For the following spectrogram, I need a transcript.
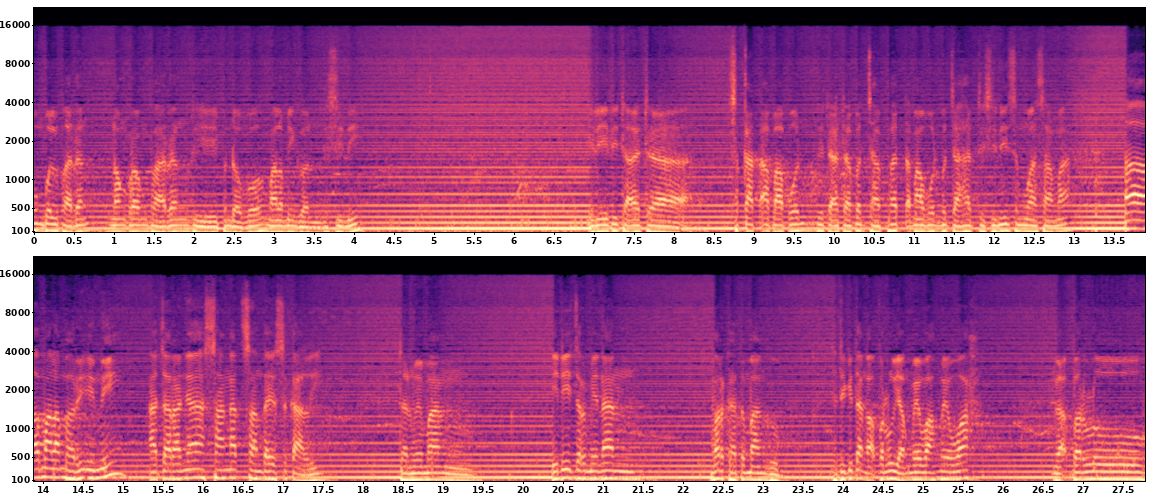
ngumpul bareng, nongkrong bareng di Pendopo malam mingguan di sini. Ini tidak ada sekat apa pun, tidak ada pejabat maupun pejahat di sini semua sama. Uh, malam hari ini acaranya sangat santai sekali dan memang ini cerminan warga Temanggung. Jadi kita nggak perlu yang mewah-mewah nggak perlu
